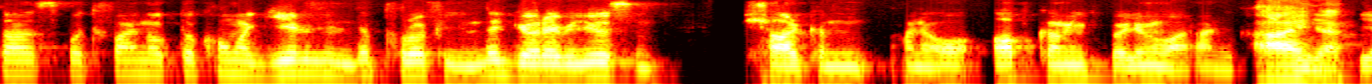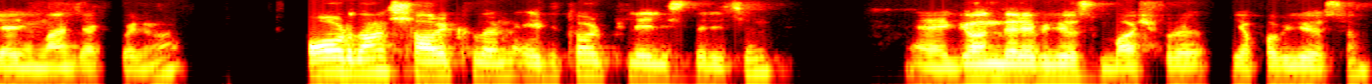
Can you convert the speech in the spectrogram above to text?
artist.spotify.com'a girdiğinde profilinde görebiliyorsun şarkının hani o upcoming bölümü var hani Aynen. yayınlanacak bölümü. Oradan şarkılarını editör playlistleri için e, gönderebiliyorsun, başvuru yapabiliyorsun.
